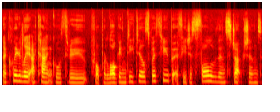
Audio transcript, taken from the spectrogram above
Now clearly I can't go through proper login details with you, but if you just follow the instructions,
